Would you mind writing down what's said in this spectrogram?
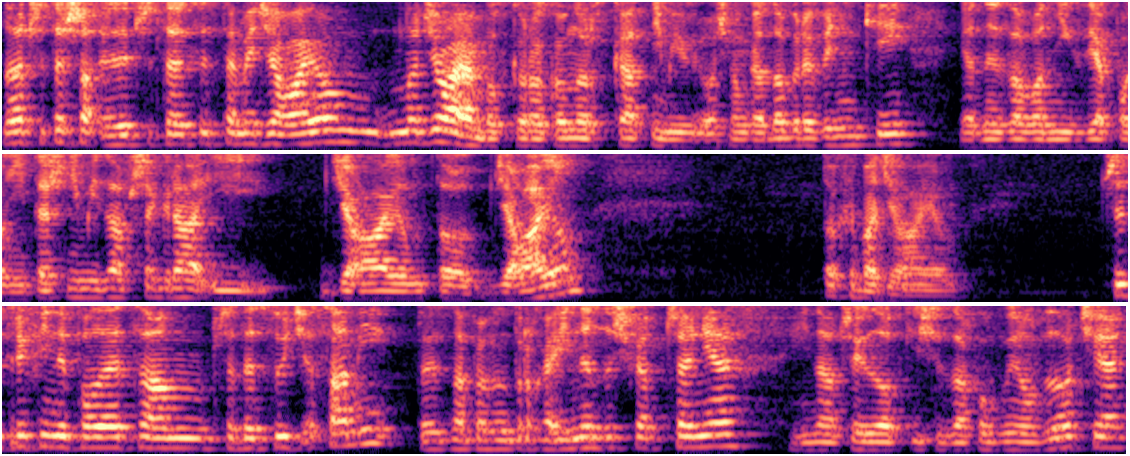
No czy te, sza- czy te systemy działają? No działają, bo skoro Conor Scott nimi osiąga dobre wyniki, jeden zawodnik z Japonii też nimi zawsze gra i działają, to działają, to chyba działają. Czy Tryfiny polecam? Przetestujcie sami. To jest na pewno trochę inne doświadczenie. Inaczej lotki się zachowują w locie.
